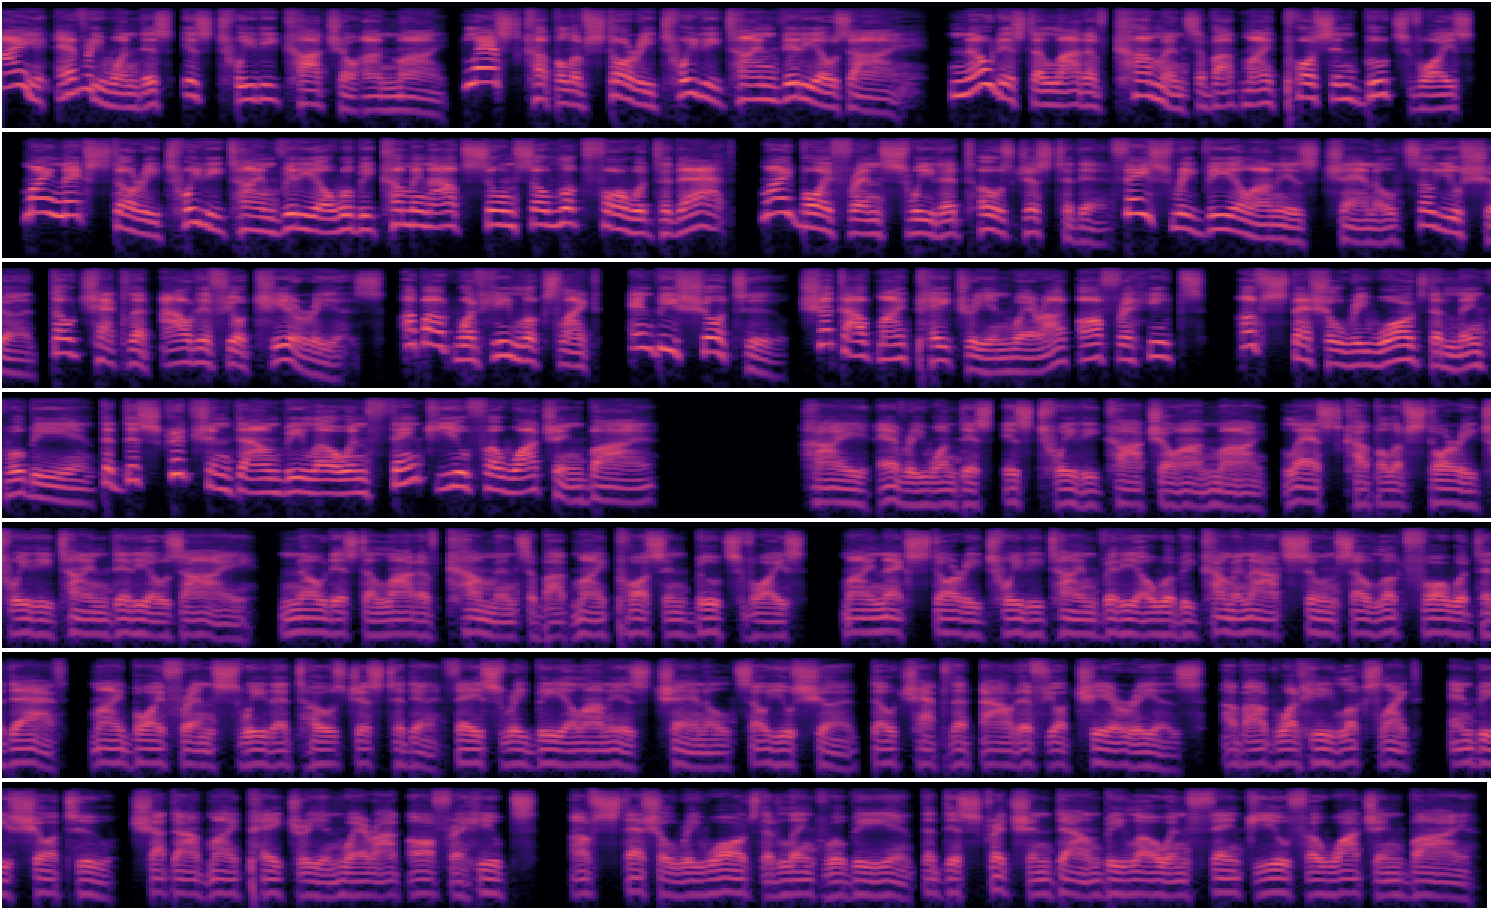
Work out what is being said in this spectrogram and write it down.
Hi everyone, this is Tweetykachu on my last couple of story Tweety Time videos. I noticed a lot of comments about my Puss in Boots voice. My next story Tweety Time video will be coming out soon, so look forward to that. My boyfriend Sweeter Toes just did a face reveal on his channel, so you should. Go check that out if you're curious about what he looks like. And be sure to check out my Patreon where I offer heaps of special rewards. The link will be in the description down below and thank you for watching. Bye. Hi everyone, this is Tweetykachu on my last couple of story Tweety Time videos. I noticed a lot of comments about my Puss in Boots voice. My next story Tweety Time video will be coming out soon, so look forward to that. My boyfriend Sweeter Toes just did a face reveal on his channel, so you should go check that out if you're curious about what he looks like. And be sure to check out my Patreon where I offer heaps of special rewards. The link will be in the description down below and thank you for watching. Bye.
